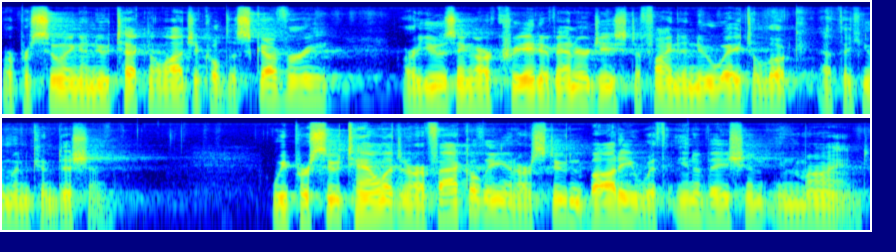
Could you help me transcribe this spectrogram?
or pursuing a new technological discovery, or using our creative energies to find a new way to look at the human condition. We pursue talent in our faculty and our student body with innovation in mind.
